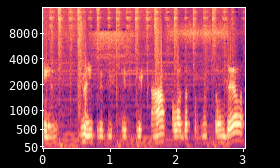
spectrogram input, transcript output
é, na entrevista, explicar, falar da formação dela,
